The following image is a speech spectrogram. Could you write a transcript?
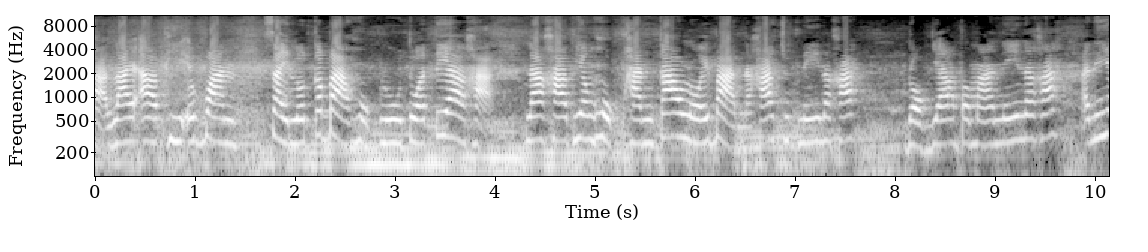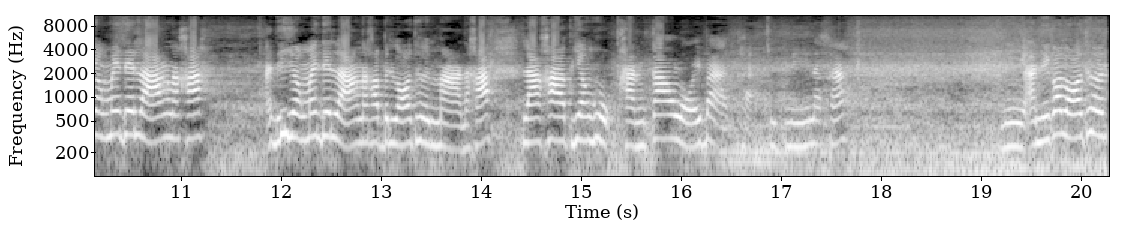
ค่ะลาย RPF1 ใส่รถกระบะ6รูตัวเตี้ยค่ะ ราคาเพียง 6,900 บาทนะคะ ชุดนี้นะคะ ดอกยางประมาณนี้นะคะ อันนี้ยังไม่ได้ล้างนะคะ อันนี้ยังไม่ได้ล้างนะคะ เป็นล้อเทินมานะคะ ราคาเพียง 6,900 บาทค่ะชุดนี้นะคะ นี่อันนี้ก็ล้อเทิน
